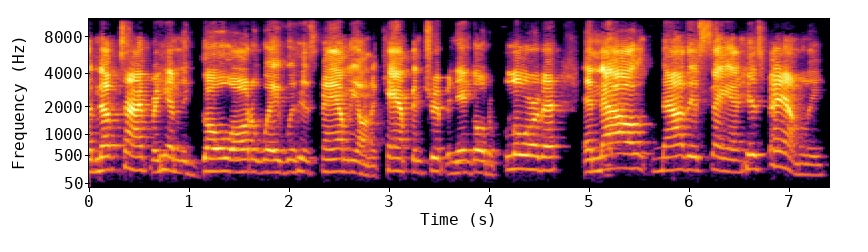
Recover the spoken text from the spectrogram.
enough time for him to go all the way with his family on a camping trip and then go to Florida. And now, now they're saying his family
